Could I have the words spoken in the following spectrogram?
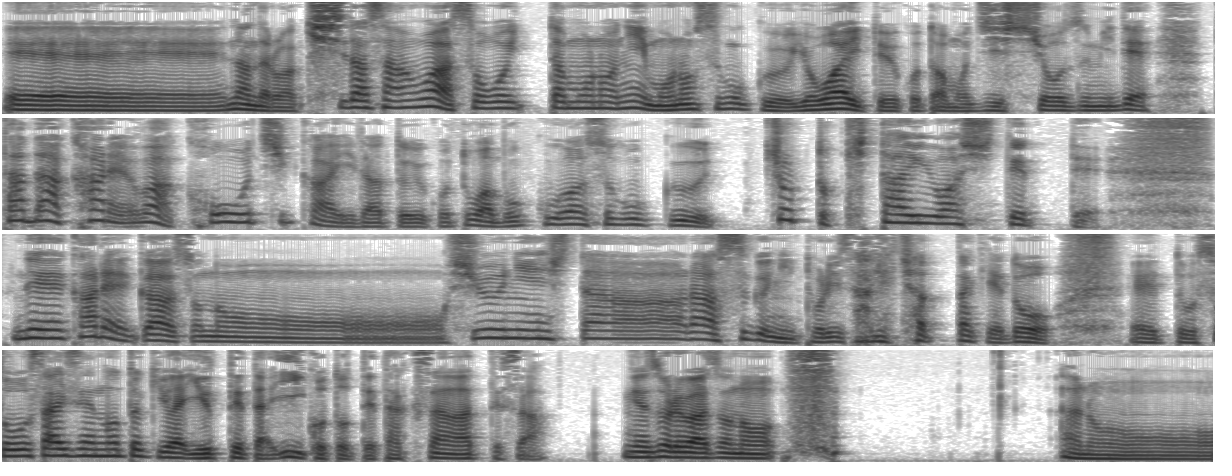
えー、なんだろう、岸田さんはそういったものにものすごく弱いということはもう実証済みで、ただ彼は宏池会だということは僕はすごくちょっと期待はしてって。で、彼が、その、就任したらすぐに取り下げちゃったけど、えっと、総裁選の時は言ってたいいことってたくさんあってさ。ね、それはその、あのー、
